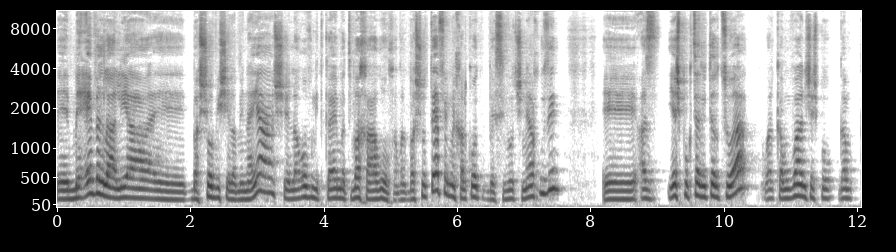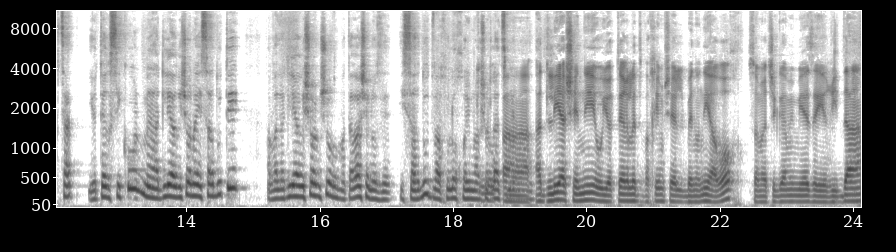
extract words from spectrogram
אה, מעבר לעלייה אה, בשווי של המניה, שלרוב מתקיים בטווח הארוך, אבל בשוטף הן מחלקות בסביבות 2 אחוזים, אה, אז יש פה קצת יותר תשואה, אבל כמובן שיש פה גם קצת יותר סיכון מהדלי הראשון ההישרדותי, אבל הדלי הראשון, שוב, המטרה שלו זה הישרדות ואנחנו לא יכולים להרשות כאילו, לעצמנו. הדלי השני הוא יותר לטווחים של בינוני ארוך, זאת אומרת שגם אם יהיה איזה ירידה,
